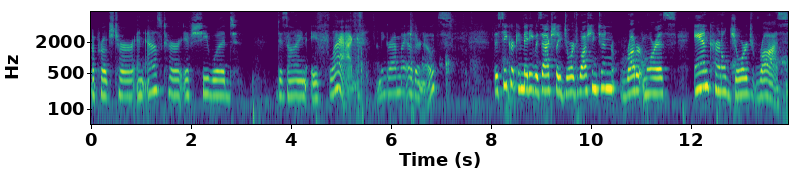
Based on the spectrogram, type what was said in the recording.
approached her and asked her if she would design a flag. Let me grab my other notes. The secret committee was actually George Washington, Robert Morris, and Colonel George Ross.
